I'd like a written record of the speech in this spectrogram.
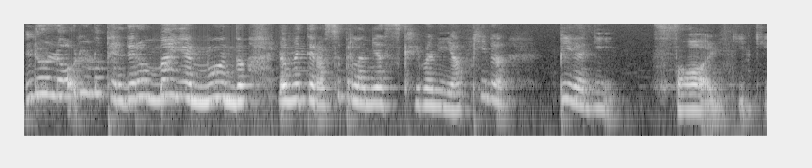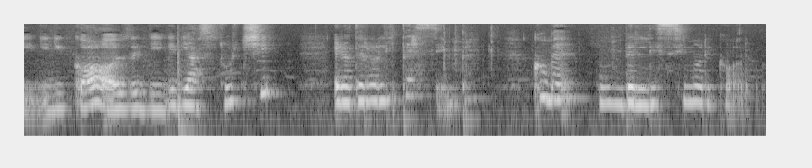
non lo, non lo, perderò mai al mondo. Lo metterò sopra la mia scrivania, piena, piena di fogli, di, di cose, di, di, di astucci e lo terrò lì per sempre, come un bellissimo ricordo.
